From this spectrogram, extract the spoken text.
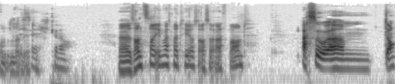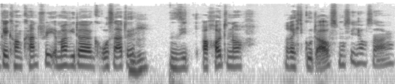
rundenbasierte. genau. Äh, sonst noch irgendwas, Matthäus, außer Earthbound? Ach so, ähm, Donkey Kong Country, immer wieder großartig. Mhm. Sieht auch heute noch recht gut aus, muss ich auch sagen.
